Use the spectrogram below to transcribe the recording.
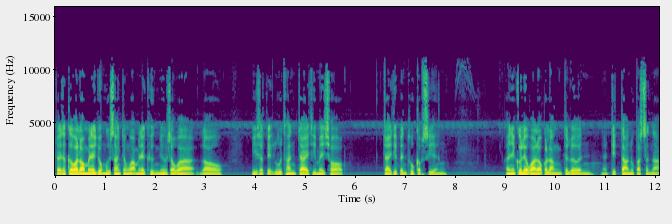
แต่ถ้าเกิดว่าเราไม่ได้ยกมือสร้างจังหวะ ไม่ได้คึงนิ้วแต่ว่าเรามีสติรู้ทันใจที่ไม่ชอบ ใจที่เป็นทุกข์กับเสียง อันนี้ก็เรียกว่าเรากำลังเจริญจิตตานุปัสสนา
